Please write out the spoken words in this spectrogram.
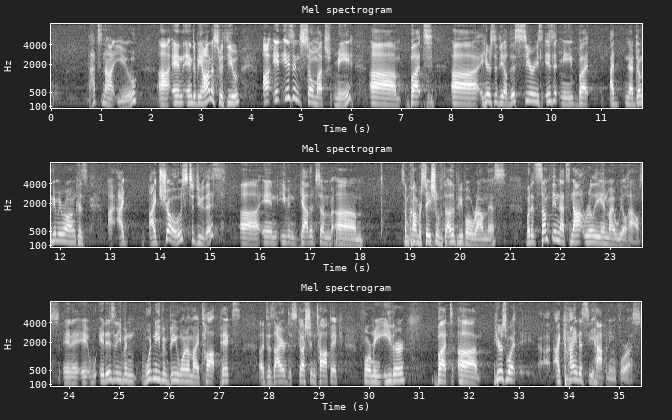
that's not you. Uh, and, and to be honest with you, uh, it isn't so much me. Um, but uh, here's the deal this series isn't me, but I, now don't get me wrong, because I, I, I, chose to do this uh, and even gathered some, um, some conversation with other people around this but it's something that's not really in my wheelhouse. And it, it, it isn't even, wouldn't even be one of my top picks, a desired discussion topic for me either. But uh, here's what I kind of see happening for us.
